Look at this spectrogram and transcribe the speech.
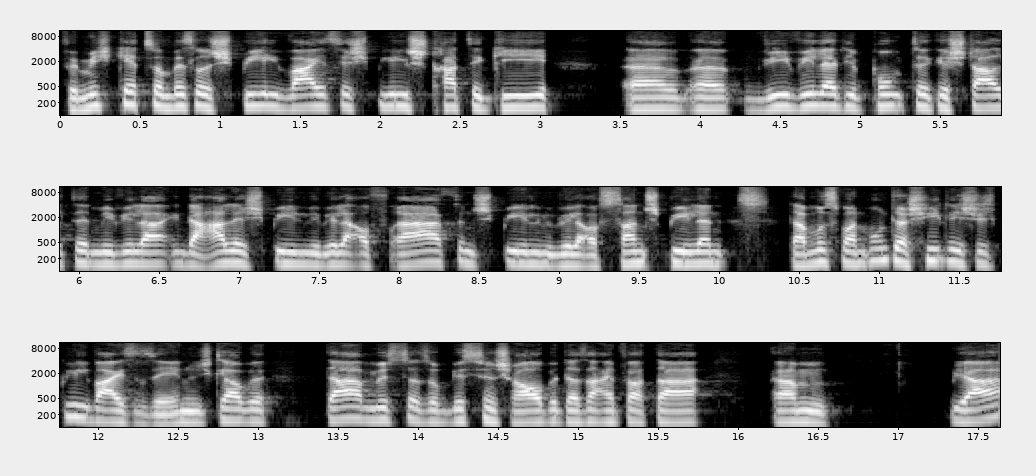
Für mich geht es so ein bisschen Spielweise, Spielstrategie, wie will er die Punkte gestalten, wie will er in der Halle spielen, wie will er auf Rasen spielen, wie will er auf Sand spielen. Da muss man unterschiedliche Spielweisen sehen. Und ich glaube, da müsste er so ein bisschen schrauben, dass er einfach da ähm, ja,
